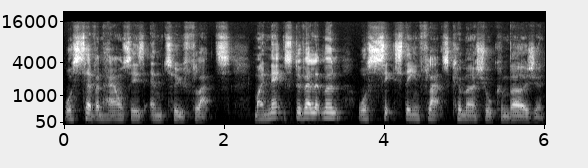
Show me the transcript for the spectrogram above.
was seven houses and two flats. My next development was 16 flats commercial conversion.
